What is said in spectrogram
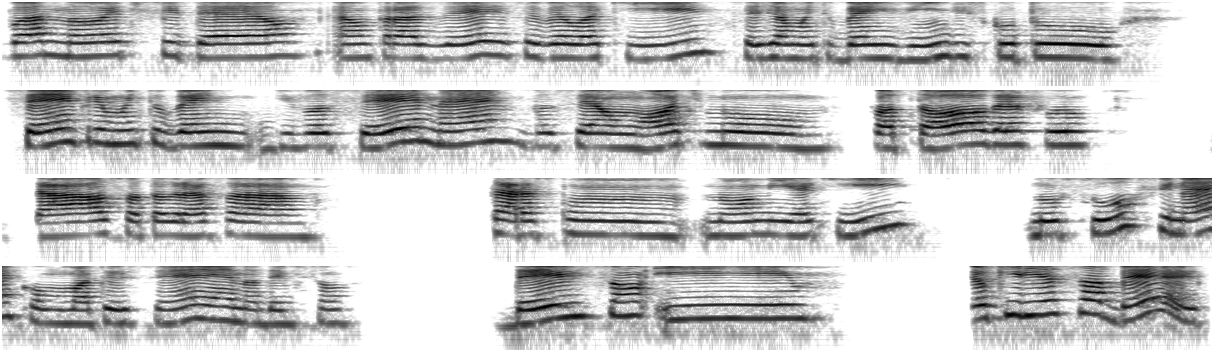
Boa noite, Fidel. É um prazer recebê-lo aqui. Seja muito bem-vindo. Escuto sempre muito bem de você, né? Você é um ótimo fotógrafo e tal, fotografa caras com nome aqui no surf, né? Como Matheus Senna, Davidson, Davidson, e eu queria saber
